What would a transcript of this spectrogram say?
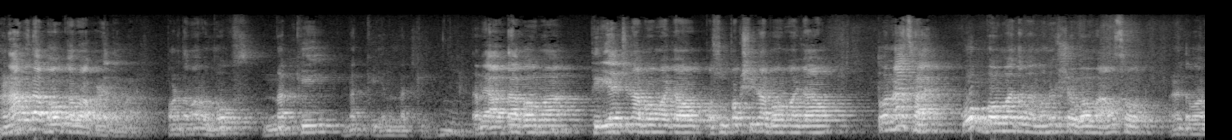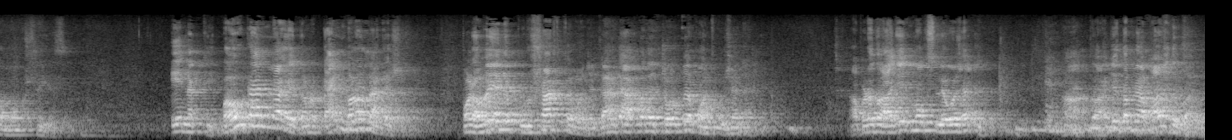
ઘણા બધા ભાવ કરવા પડે તમારે. પણ તમારો મોક્ષ નક્કી નક્કી અને નક્કી. તમે આવતા ભાવમાં, તિર્યચના ભાવમાં જાઓ પશુ પક્ષીના ભાવમાં જાઓ, તો ના થાય, કોક ભાવમાં તમે મનુષ્ય ભાવમાં આવશો અને તમારો મોક્ષ થઈ જશે. એ નક્કી. બહુ ટાઈમ લાગે, ઘણો ટાઈમ ઘણો લાગે છે. પણ હવે એને પુરુષાર્થ કરવો છે. કારણ કે આપણે તો ચૌદમે પહોંચવું છે ને. આપણે તો આજે જ મોક્ષ લેવો છે ને. હા, તો આજે તમને અપાવી દઉં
